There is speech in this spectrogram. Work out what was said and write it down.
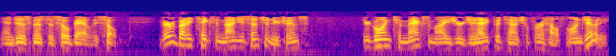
and just missed it so badly. So, if everybody takes in 90 essential nutrients, you're going to maximize your genetic potential for health and longevity.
